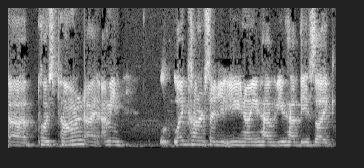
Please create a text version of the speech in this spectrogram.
uh, postponed, I, I mean, like Connor said, you, you know, you have you have these like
